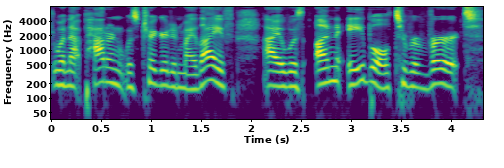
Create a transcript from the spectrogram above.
when that pattern was triggered in my life, I was unable to revert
